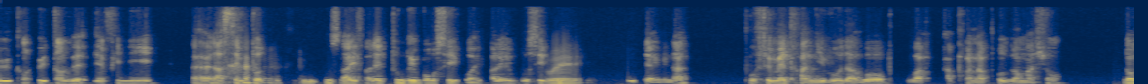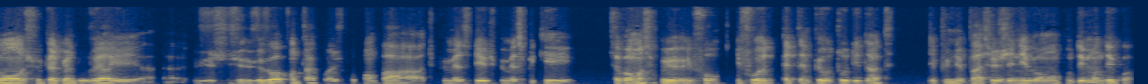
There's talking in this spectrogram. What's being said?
E quand E tend vers l'infini, euh, l'asymptote, tout ça, il fallait tout rebosser, quoi. Il fallait bosser tout le terminal pour se mettre à niveau d'abord, pour pouvoir apprendre la programmation. Donc, bon, je suis quelqu'un d'ouvert et euh, je, je, je vais au contact, quoi. Je comprends pas, ah, tu peux m'aider, tu peux m'expliquer. C'est vraiment ce qu'il faut. Il faut être un peu autodidacte et puis ne pas se gêner vraiment pour demander, quoi.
